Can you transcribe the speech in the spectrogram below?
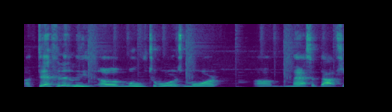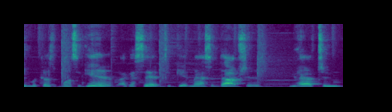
Uh, definitely uh, move towards more um, mass adoption because, once again, like I said, to get mass adoption, you have to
